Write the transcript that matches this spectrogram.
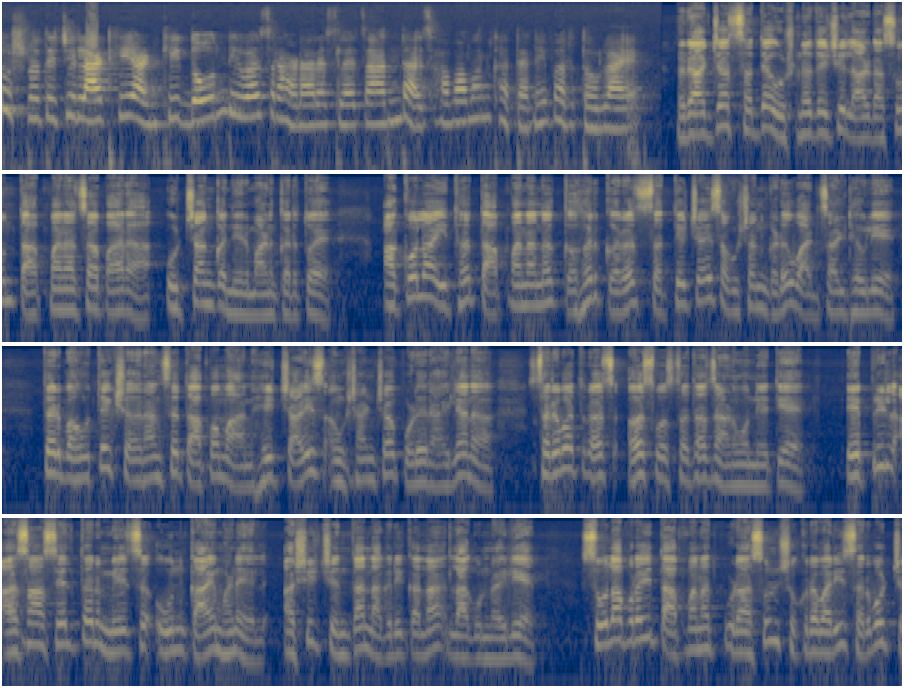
उष्णतेची लाट ही आणखी दोन दिवस राहणार असल्याचा अंदाज हवामान खात्याने वर्तवला आहे राज्यात सध्या उष्णतेची लाट असून तापमानाचा पारा उच्चांक निर्माण करतोय. अकोला इथं तापमानानं कहर करत सत्तेचाळीस अंशांकडे वाटचाल ठेवली आहे. तर बहुतेक शहरांचं तापमान हे चाळीस अंशांच्या पुढे राहिल्यानं सर्वत्रच अस्वस्थता जाणवून येते. एप्रिल असा असेल तर मेचं ऊन काय म्हणेल अशी चिंता नागरिकांना लागून राहिली आहे. सोलापूरही तापमानात पुढं असून शुक्रवारी सर्वोच्च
